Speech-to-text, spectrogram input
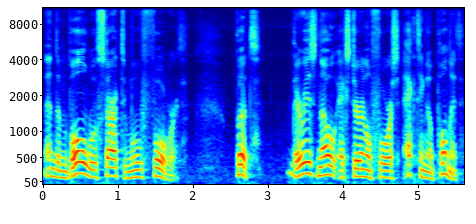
then the ball will start to move forward. But there is no external force acting upon it.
